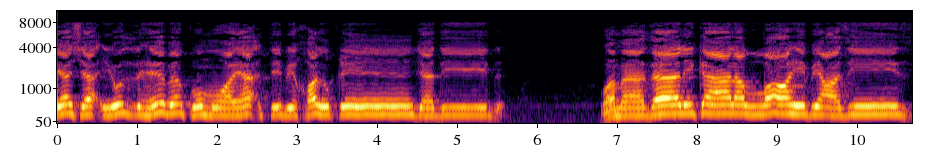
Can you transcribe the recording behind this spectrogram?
يشأ يذهبكم ويات بخلق جديد. وما ذلك على الله بعزيز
